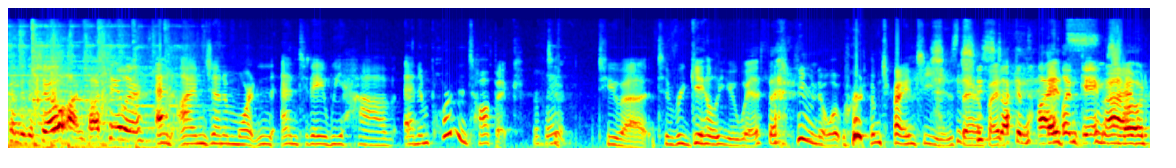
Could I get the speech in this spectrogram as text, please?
Welcome to the show. I'm Tosh Taylor. And I'm Jenna Morton, and today we have an important topic Mm-hmm. to to, uh, to regale you with. I don't even know what word I'm trying to use there. She's but stuck in the Highland Games I'm- mode.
